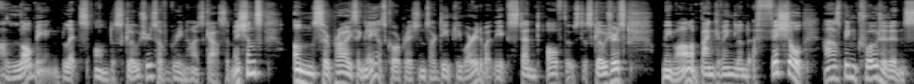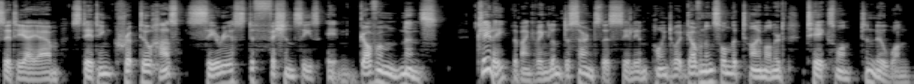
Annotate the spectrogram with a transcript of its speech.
a lobbying blitz on disclosures of greenhouse gas emissions, unsurprisingly, as corporations are deeply worried about the extent of those disclosures. Meanwhile, a Bank of England official has been quoted in City AM stating crypto has serious deficiencies in governance. Clearly, the Bank of England discerns this salient point about governance on the time honoured takes one to know one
